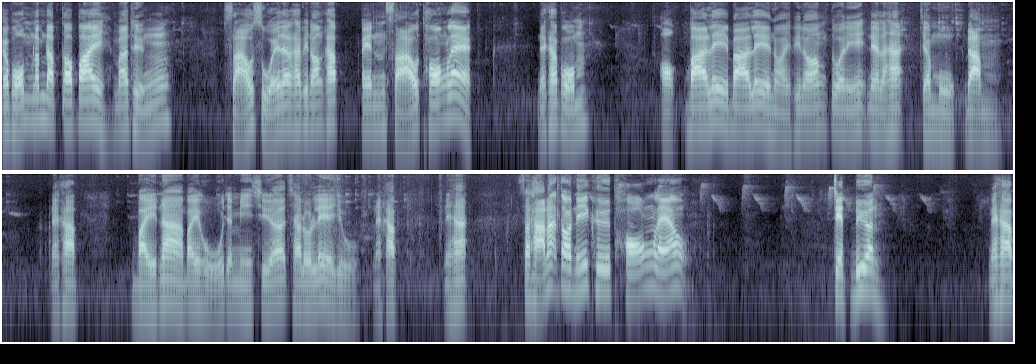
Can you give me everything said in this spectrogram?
ครับผมลำดับต่อไปมาถึงสาวสวยแล้วครับพี่น้องครับ เป็นสาวท้องแรกนะครับผมออกบาเล่บาเล่หน่อยพี่น้องตัวนี้เนี่ยแหละฮะจมูกดำนะครับ ใบหน้าใบหูจะมีเชื้อชาโรเล่อยู่นะครับนี่ฮะสถานะตอนนี้คือท้องแล้ว 7 เดือนนะครับ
